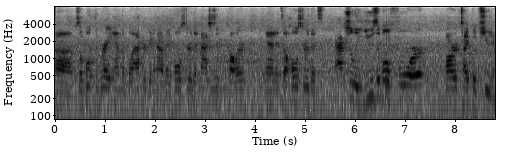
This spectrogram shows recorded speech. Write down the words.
Um, so both the gray and the black are going to have a holster that matches it in color, and it's a holster that's actually usable for our type of shooting.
